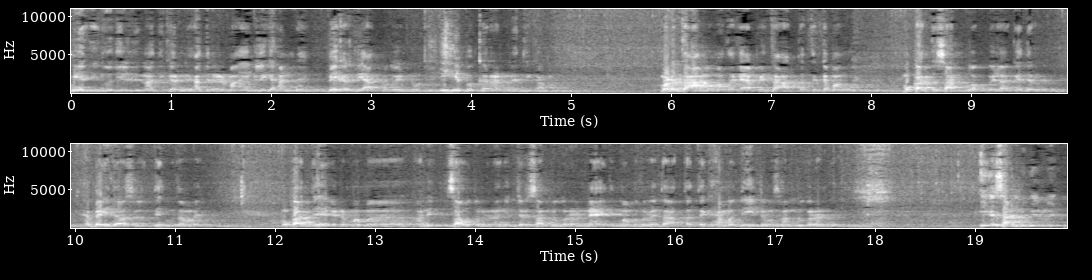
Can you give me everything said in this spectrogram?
මේ තීන්දුව දීලා දෙන අධිකරණේ අදිනට මම එගලි ගහන්නේ මේක ක්‍රියාත්මක වෙන්න ඕනේ. එහෙම කරන්නේ නැතිකම. මට තාම මතකයි අපේ තාත්තත් එක්ක මම මොකද්ද සම්ඩුවක් වෙලා ගෙදර. හැබැයි දවසලත් එහෙම තමයි. මොකක්ද ඒකට මම අනිත් සහෝදරයන් ඉච්චර සම්ඩු කරන්නේ නැහැ. ඉතින් මම තමයි තාත්තත් එක්ක හැම දෙයකම සම්ඩු කරන්නේ. ඊය සම්ඩු කරුවෙත්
